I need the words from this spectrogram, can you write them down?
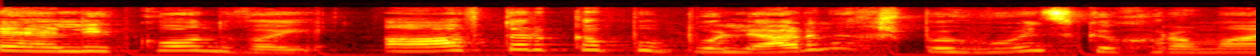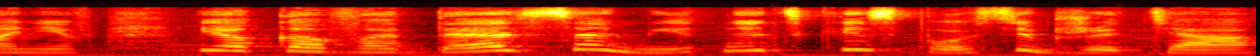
Елі Конвей, авторка популярних шпигунських романів, яка веде самітницький спосіб життя.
